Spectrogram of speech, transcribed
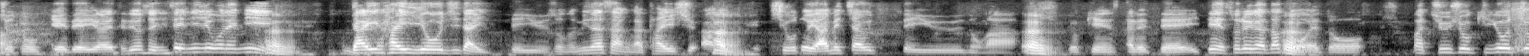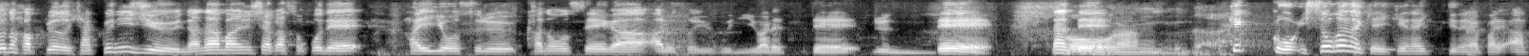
一応統計で言われてる。要するに2025年にうん、大廃業時代っていう、その皆さんが退職、あうん。仕事を辞めちゃうっていうのがうん、予見されていて、それがだと、うん。えっと、まあ、中小企業庁の発表だと127万社がそこで廃業する可能性があるというふうに言われてるんで、なんでんだ。結構急がなきゃいけないっていうのはやっぱりあっ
